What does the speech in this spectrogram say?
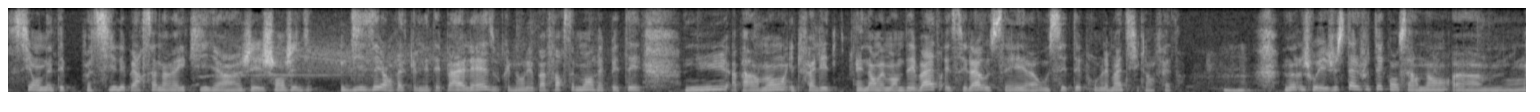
Si on était, si les personnes avec qui euh, j'ai échangé disaient en fait qu'elles n'étaient pas à l'aise ou qu'elles ne voulaient pas forcément répéter nu, apparemment il fallait énormément débattre et c'est là où c'est où c'était problématique en fait. Mhm. Je voulais juste ajouter concernant euh,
